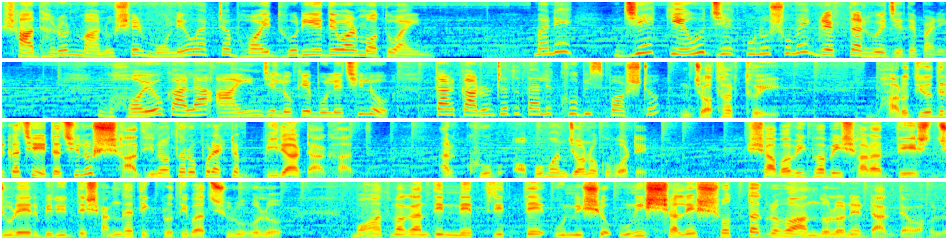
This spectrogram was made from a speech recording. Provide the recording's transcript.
সাধারণ মানুষের মনেও একটা ভয় ধরিয়ে দেওয়ার মতো আইন। মানে যে কেউ যে কোনো সময় গ্রেফতার হয়ে যেতে পারে। ভয়কালা আইন যে লোকে বলেছিল তার কারণটা তো তাহলে খুবই স্পষ্ট। যথার্থই ভারতীয়দের কাছে এটা ছিল স্বাধীনতার ওপর একটা বিরাট আঘাত আর খুব অপমানজনকও বটে। স্বাভাবিকভাবেই সারা দেশ জুড়ের বিরুদ্ধে সাংঘাতিক প্রতিবাদ শুরু হলো। মহাত্মা গান্ধীর নেতৃত্বে উনিশশো উনিশ সালে সত্যাগ্রহ আন্দোলনের ডাক দেওয়া হলো।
